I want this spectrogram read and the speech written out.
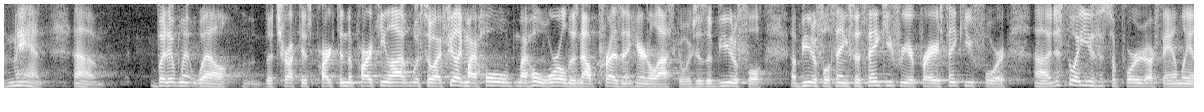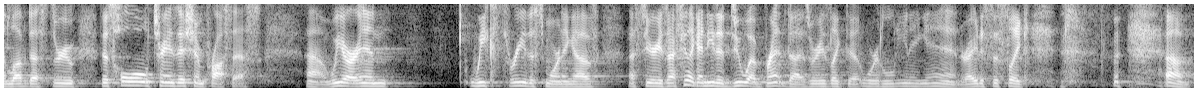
man, um, but it went well. The truck is parked in the parking lot, so I feel like my whole my whole world is now present here in Alaska, which is a beautiful a beautiful thing. So thank you for your prayers. Thank you for uh, just the way you have supported our family and loved us through this whole transition process. Uh, we are in week three this morning of a series. I feel like I need to do what Brent does, where he's like, the, we're leaning in, right? It's just like, um,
